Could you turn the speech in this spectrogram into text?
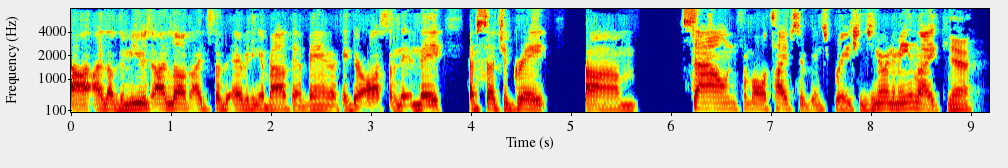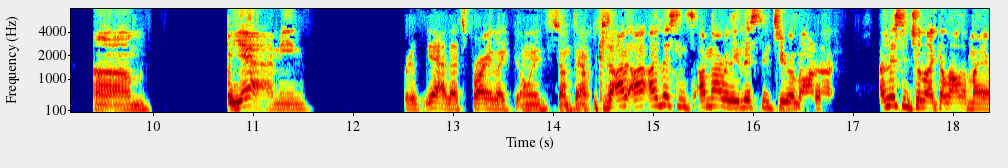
Uh, I love the music. I love I just love everything about that band. I think they're awesome, and they have such a great um, sound from all types of inspirations. You know what I mean? Like, Yeah. um, but yeah, I mean, yeah, that's probably like the only something because I, I I listen. I'm not really listening to a lot of. I listen to like a lot of my.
